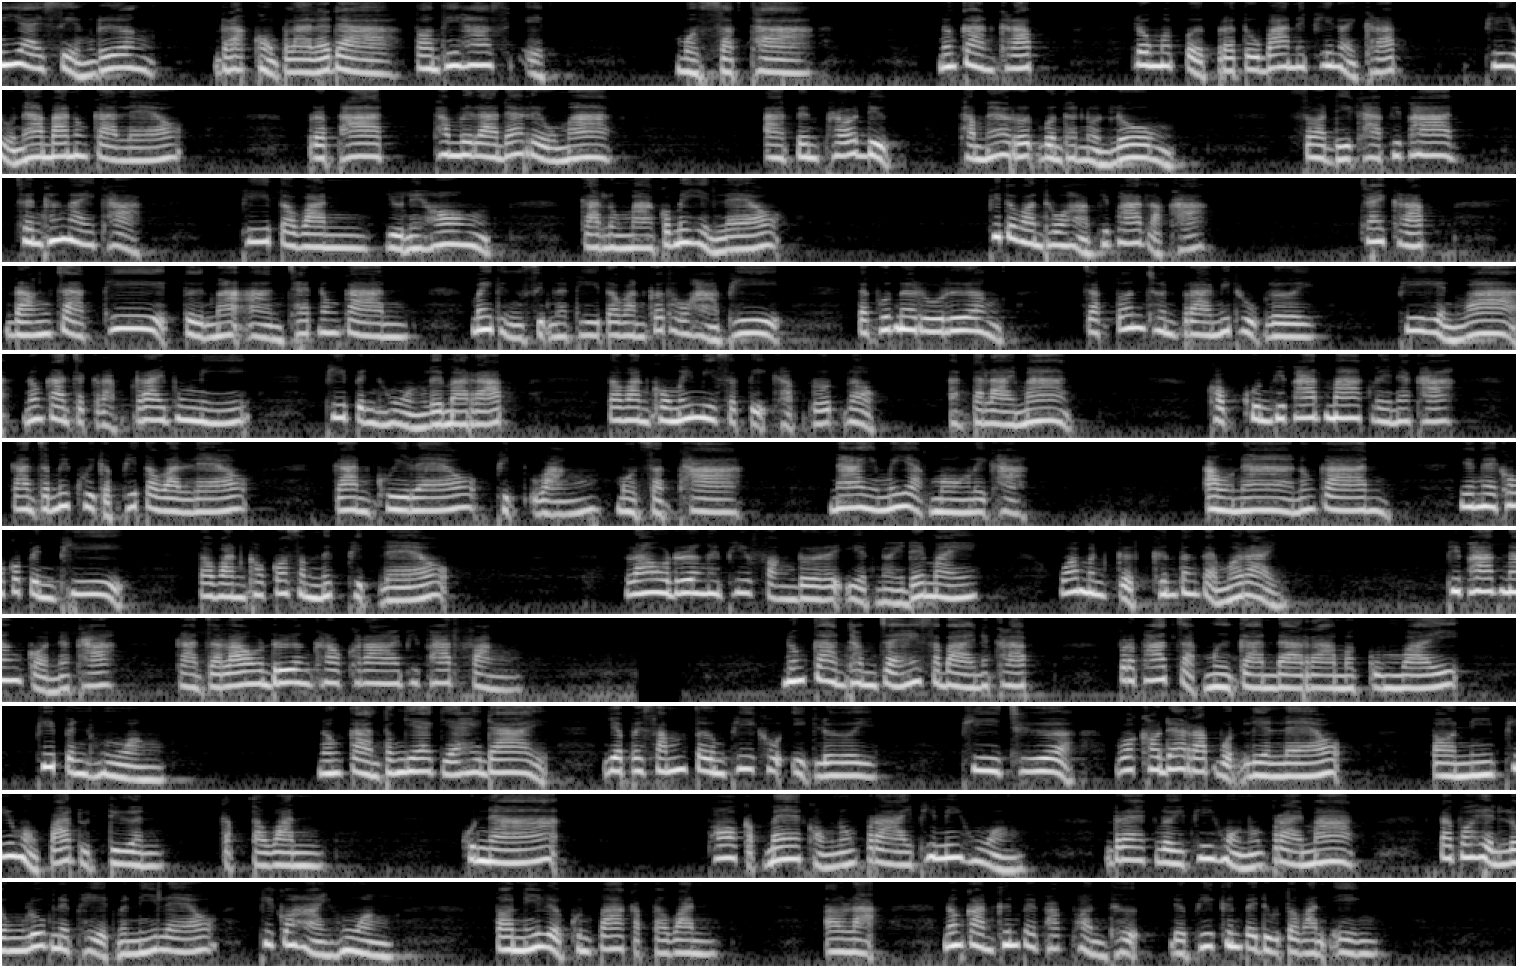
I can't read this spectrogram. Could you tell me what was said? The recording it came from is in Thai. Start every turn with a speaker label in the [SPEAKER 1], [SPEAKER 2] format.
[SPEAKER 1] นิยายเสียงเรื่อง รักของปลายละดาตอนที่ 51 หมดศรัทธา น้องการครับ ลงมาเปิดประตูบ้านให้พี่หน่อยครับ พี่อยู่หน้าบ้านน้องการแล้ว ประพาสทำเวลาได้เร็วมาก อาจเป็นเพราะดึกทำให้รถบนถนนโล่ง สวัสดีค่ะพี่พาดเชิญข้างในค่ะ พี่ตะวันอยู่ในห้อง การลงมาก็ไม่เห็นแล้ว พี่ตะวันโทรหาพี่พาดเหรอคะใช่ครับ หลังจากที่ตื่นมาอ่านแชทน้องการ ไม่ถึงสิบนาทีตะวันก็โทรหาพี่ แต่พูดไม่รู้เรื่อง จับต้นชนปลายไม่ถูกเลย พี่เห็นว่าน้องการจะกลับไร่พรุ่งนี้ พี่เป็นห่วงเลยมารับ ตะวันคงไม่มีสติขับรถหรอก อันตรายมาก ขอบคุณพี่พาดมากเลยนะคะ การจะไม่คุยกับพี่ตะวันแล้ว การคุยแล้วผิดหวัง หมดศรัทธา หน้ายังไม่อยากมองเลยค่ะ เอาหน้าน้องการ ยังไงเขาก็เป็นพี่ ตะวันเขาก็สำนึกผิดแล้ว เล่าเรื่องให้พี่ฟังโดยละเอียดหน่อยได้ไหม ว่ามันเกิดขึ้นตั้งแต่เมื่อไหร่ พี่พาดนั่งก่อนนะคะ การจะเล่าเรื่องคร่าวๆให้พี่พาดฟัง น้องการทำใจให้สบายนะครับ ประพาสจับมือการดารามากุมไว้ พี่เป็นห่วง น้องการต้องแยกแยะให้ได้ อย่าไปซ้ำเติมพี่เขาอีกเลย พี่เชื่อว่าเขาได้รับบทเรียนแล้ว ตอนนี้พี่ห่วงป้าดุดเดือนกับตะวัน คุณน้า พ่อกับแม่ของน้องปลายพี่ไม่ห่วง แรกเลยพี่ห่วงน้องปลายมาก แต่พอเห็นลงรูปในเพจวันนี้แล้ว พี่ก็หายห่วง ตอนนี้เหลือคุณป้ากับตะวัน เอาละน้องการขึ้นไปพักผ่อนเถอะเดี๋ยวพี่ขึ้นไปดูตะวันเอง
